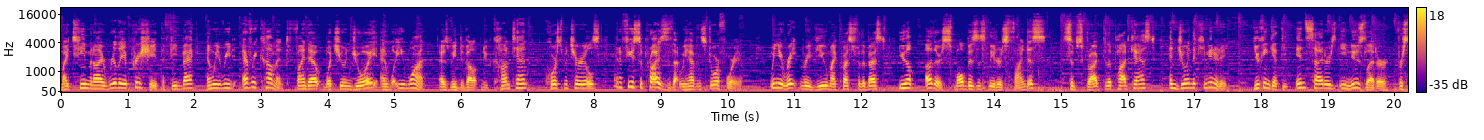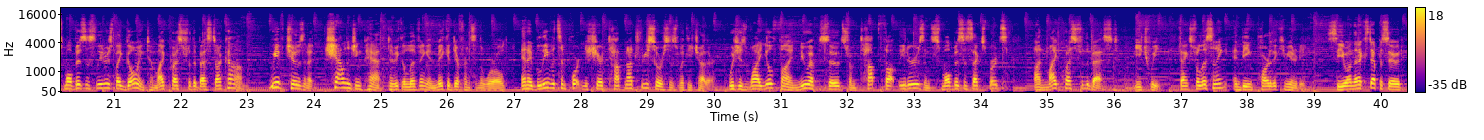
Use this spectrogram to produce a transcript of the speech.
My team and I really appreciate the feedback, and we read every comment to find out what you enjoy and what you want as we develop new content, course materials, and a few surprises that we have in store for you. When you rate and review My Quest for the Best, you help other small business leaders find us, subscribe to the podcast, and join the community. You can get the Insiders e newsletter for small business leaders by going to myquestforthebest.com. We have chosen a challenging path to make a living and make a difference in the world, and I believe it's important to share top notch resources with each other, which is why you'll find new episodes from top thought leaders and small business experts on My Quest for the Best each week. Thanks for listening and being part of the community. See you on the next episode.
